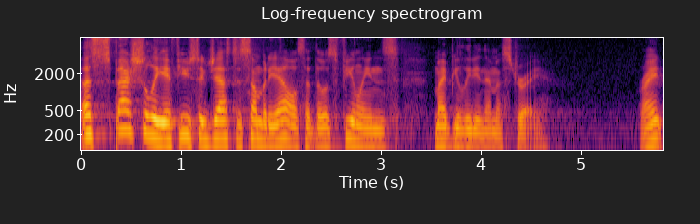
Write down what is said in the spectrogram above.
especially if you suggest to somebody else that those feelings might be leading them astray. Right?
